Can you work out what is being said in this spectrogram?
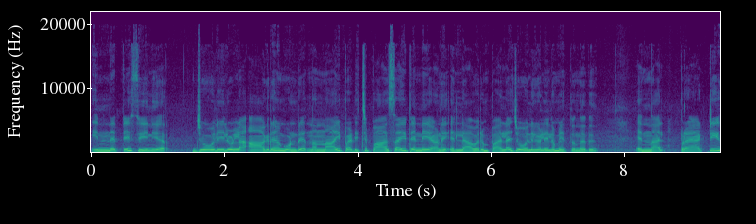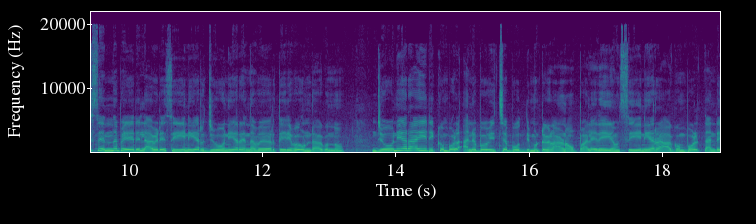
ഇന്നത്തെ സീനിയർ. ജോലിയിലുള്ള ആഗ്രഹം കൊണ്ട് നന്നായി പഠിച്ച് പാസ്സായി തന്നെയാണ് എല്ലാവരും പല ജോലികളിലും എത്തുന്നത്. എന്നാൽ പ്രാക്ടീസ് എന്ന പേരിൽ അവിടെ സീനിയർ ജൂനിയർ എന്ന വേർതിരിവ് ഉണ്ടാകുന്നു. ജൂനിയറായി ഇരിക്കുമ്പോൾ അനുഭവിച്ച ബുദ്ധിമുട്ടുകളാണോ? പലരെയും സീനിയർ ആകുമ്പോൾ തന്റെ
